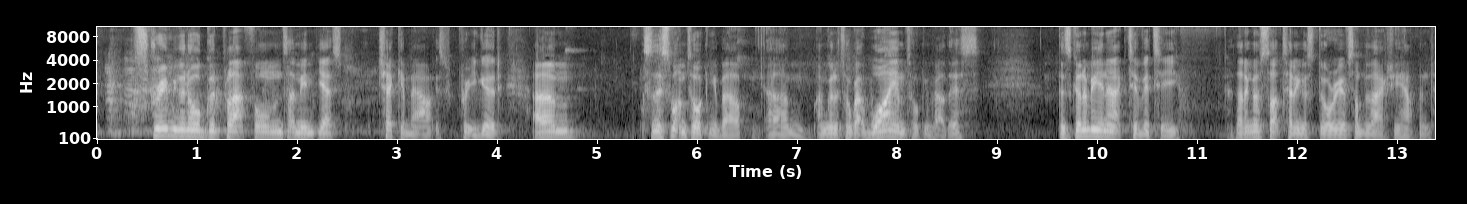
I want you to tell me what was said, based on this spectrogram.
streaming on all good platforms. I mean, yes, check him out. It's pretty good. Um, so this is what I'm talking about. Um, I'm going to talk about why I'm talking about this. There's going to be an activity then I'm going to start telling a story of something that actually happened,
